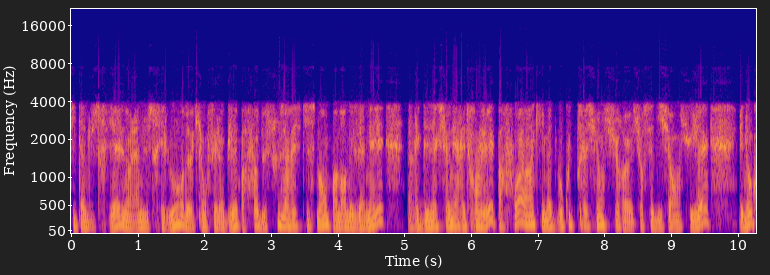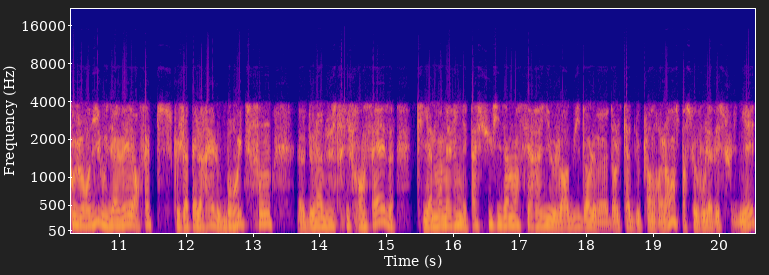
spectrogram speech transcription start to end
sites industriels dans l'industrie lourde qui ont fait l'objet parfois de sous-investissements pendant des années, avec des actionnaires étrangers parfois hein, qui mettent beaucoup de pression sur sur ces différents sujets. Et donc aujourd'hui, vous avez en fait ce que j'appellerais le bruit de fond de l'industrie l'industrie française qui, à mon avis, n'est pas suffisamment servie aujourd'hui dans le, dans le cadre du plan de relance, parce que vous l'avez souligné,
